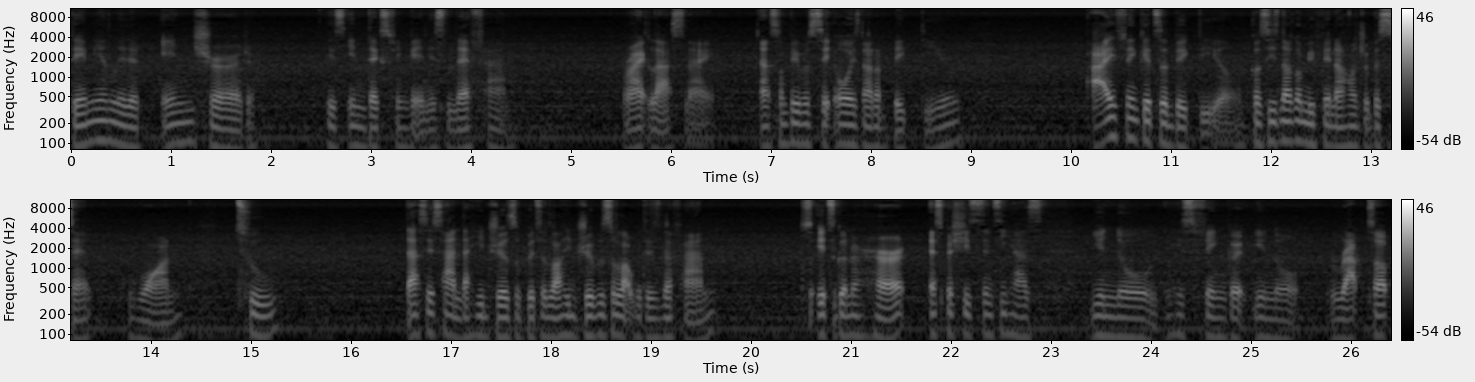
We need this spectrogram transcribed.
Damian Lillard injured his index finger in his left hand right last night. And some people say, oh, it's not a big deal. I think it's a big deal because he's not going to be playing 100%. One. Two. That's his hand that he drills with a lot. He dribbles a lot with his left hand. So it's going to hurt, especially since he has, you know, his finger, you know, wrapped up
